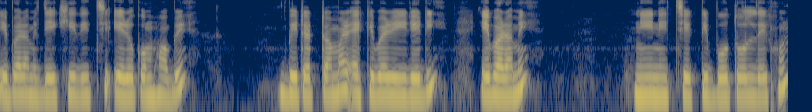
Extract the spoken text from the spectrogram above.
এবার আমি দেখিয়ে দিচ্ছি এরকম হবে। বেটারটা আমার একেবারেই রেডি এবার আমি নিয়ে নিচ্ছি একটি বোতল, দেখুন।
